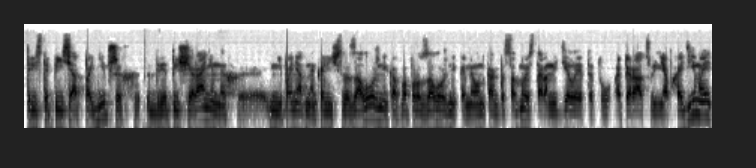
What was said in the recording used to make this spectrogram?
350 погибших, 2000 раненых, э, непонятное количество заложников. Вопрос с заложниками, он как бы с одной стороны делает эту операцию необходимой,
